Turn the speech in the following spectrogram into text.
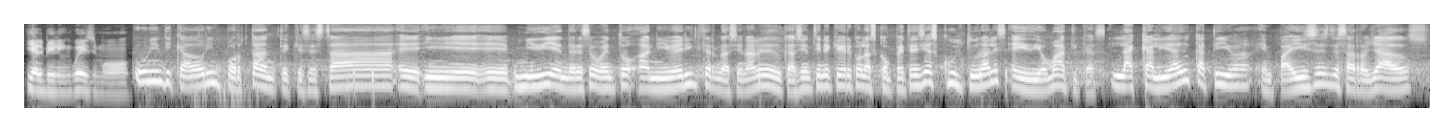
y el bilingüismo. Un indicador importante que se está eh, eh, midiendo en este momento a nivel internacional en educación tiene que ver con las competencias culturales e idiomáticas. La calidad educativa en países desarrollados,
